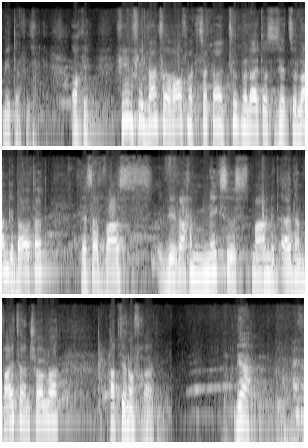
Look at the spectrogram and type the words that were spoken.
Metaphysik. Okay, vielen, vielen Dank für eure Aufmerksamkeit. Tut mir leid, dass es jetzt so lange gedauert hat. Deshalb war es, wir machen nächstes Mal mit Adam weiter, inshallah. Habt ihr noch Fragen? Ja. Also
